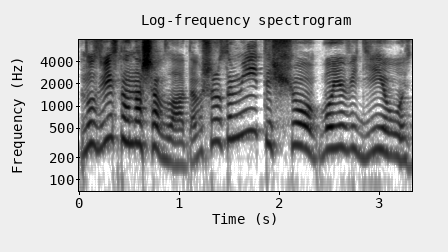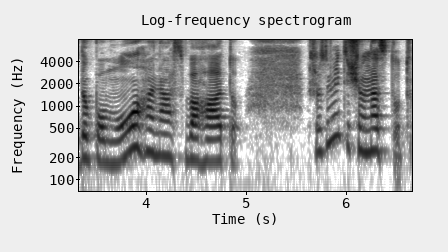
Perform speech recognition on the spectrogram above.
Ну, звісно, наша влада. Ви ж розумієте, що бойові дії, ось допомога нас багато. Ви ж розумієте, що в нас тут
